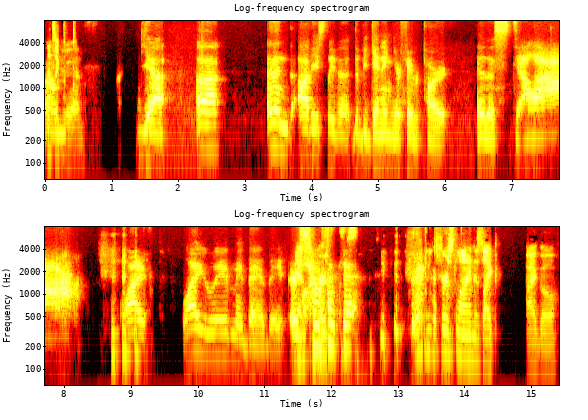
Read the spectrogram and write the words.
That's Um, a good one. Yeah. Uh, and then obviously the the beginning, your favorite part is the Stella. why, why you leave me, baby? Or Yeah, something like that. His first line is like, "I go."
